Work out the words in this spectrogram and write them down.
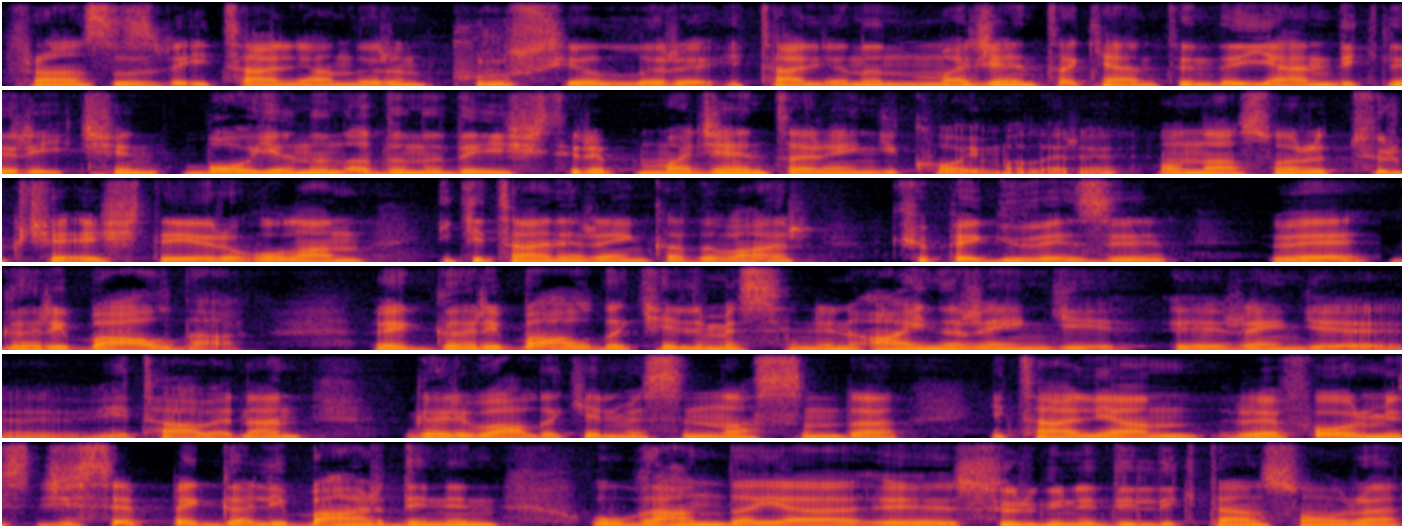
Fransız ve İtalyanların Prusyalıları İtalya'nın Magenta kentinde yendikleri için boyanın adını değiştirip magenta rengi koymaları. Ondan sonra Türkçe eşdeğeri olan iki tane renk adı var. Küpe güvezi ve Garibalda ve Garibalda kelimesinin aynı rengi e, renge e, hitap eden Garibalda kelimesinin aslında İtalyan reformist Giuseppe Garibaldi'nin Uganda'ya e, sürgün edildikten sonra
